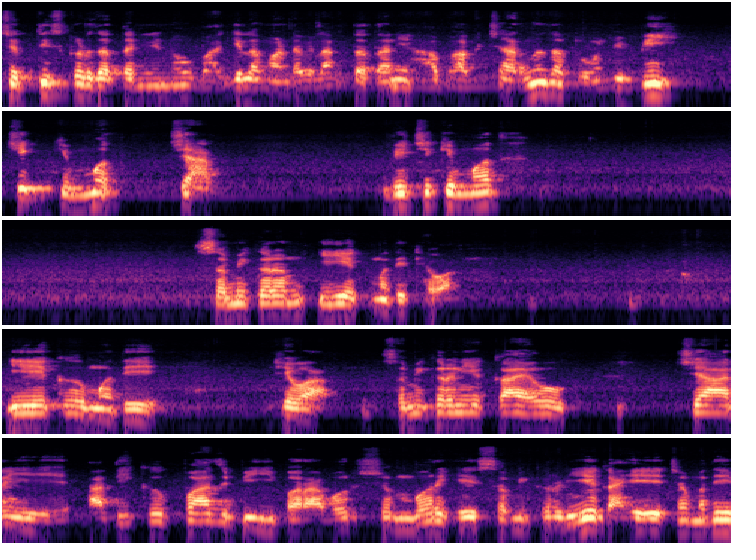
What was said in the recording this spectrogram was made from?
छत्तीसकडे जाताना नऊ भागीला मांडावे लागतात आणि हा भाग चारनं न जातो म्हणजे बी ची किंमत चार. बी ची किंमत समीकरण ई एक मध्ये ठेवा. ई एक मध्ये ठेवा. समीकरण एक काय हो? चार ए अधिक पाच बी बराबर शंभर हे समीकरण एक आहे. याच्यामध्ये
